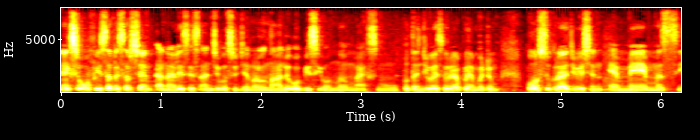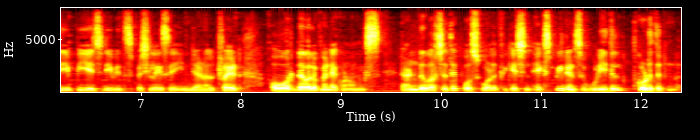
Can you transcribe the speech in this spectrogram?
Next officer research and analysis അഞ്ച് പോസ്റ്റ് ജനറൽ നാല് ഒ ബി സി ഒന്ന് മാക്സിമം മുപ്പത്തഞ്ച് വയസ്സ് വരെ അപ്ലൈ ചെയ്യാൻ പറ്റും post graduation M A M S C P H D with specialise internal trade or development economics രണ്ട് വർഷത്തെ പോസ്റ്റ് ക്വാളിഫിക്കേഷൻ എക്സ്പീരിയൻസ് കൂടി ഇതിൽ കൊടുത്തിട്ടുണ്ട്.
